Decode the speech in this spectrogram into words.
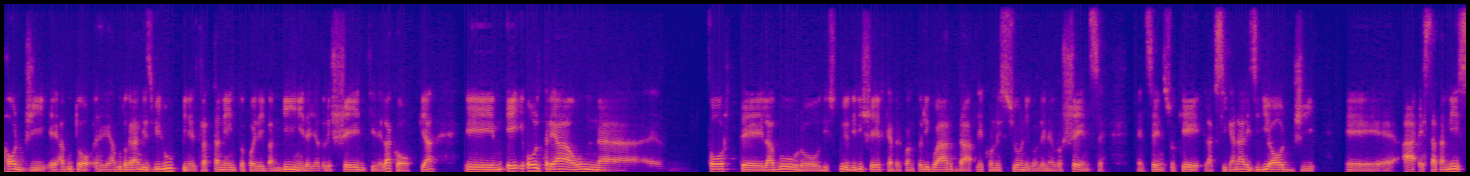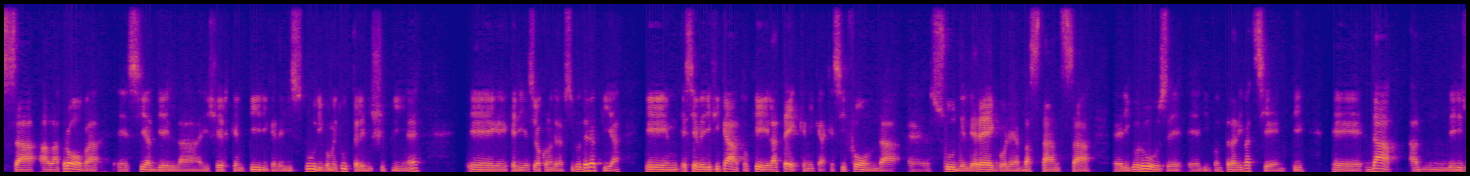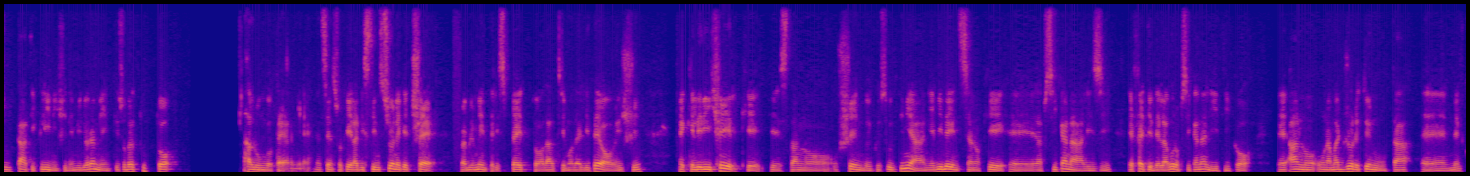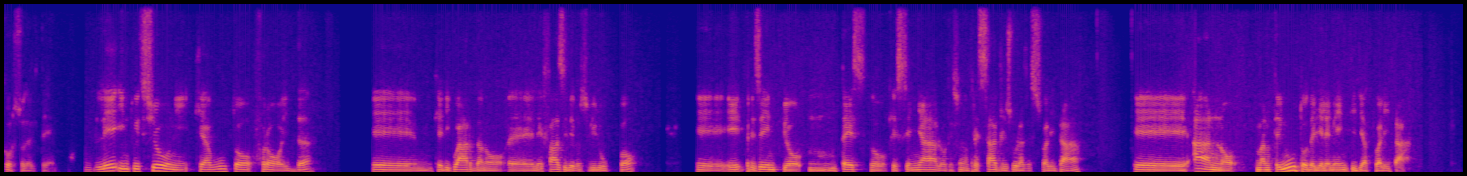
oggi eh, ha, avuto, eh, avuto, grandi sviluppi nel trattamento poi dei bambini, degli adolescenti, della coppia e, e oltre a un eh, forte lavoro di studio di ricerca per quanto riguarda le connessioni con le neuroscienze, nel senso che la psicanalisi di oggi ha, è stata messa alla prova sia della ricerca empirica e degli studi come tutte le discipline, eh, che si occupano della psicoterapia e, e, si è verificato che la tecnica che si fonda eh, su delle regole abbastanza eh, rigorose eh, di incontrare i pazienti eh, dà a, dei risultati clinici, dei miglioramenti, soprattutto a lungo termine, nel senso che la distinzione che c'è probabilmente rispetto ad altri modelli teorici è che le ricerche che stanno uscendo in questi ultimi anni evidenziano che eh, la psicanalisi, gli effetti del lavoro psicanalitico eh, hanno una maggiore tenuta eh, nel corso del tempo. Le intuizioni che ha avuto Freud, ehm, che riguardano eh, le fasi dello sviluppo, e, e per esempio un testo che segnalo, che sono tre saggi sulla sessualità, eh, hanno mantenuto degli elementi di attualità,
